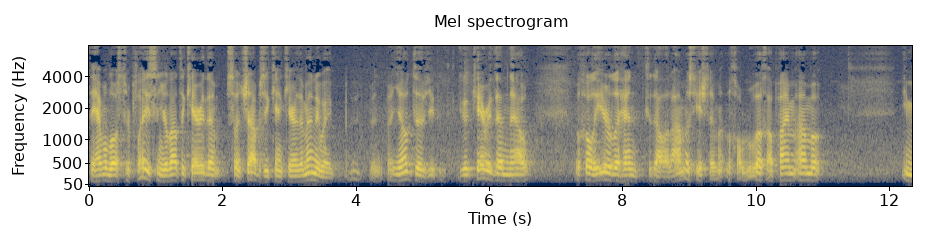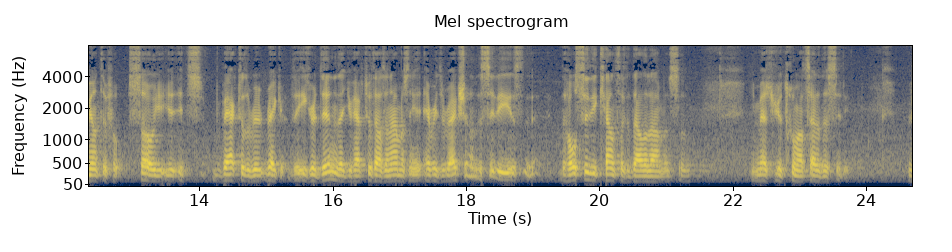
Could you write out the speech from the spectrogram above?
they haven't lost their place, and you're allowed to carry them. So on Shabbos you can't carry them anyway. But Yom Tov, you, you could carry them now. So it's back to the the Iker Din that you have 2,000 amas in every direction, and the city is, the whole city counts like a Dalit amas. So you measure your tchum outside of the city. You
